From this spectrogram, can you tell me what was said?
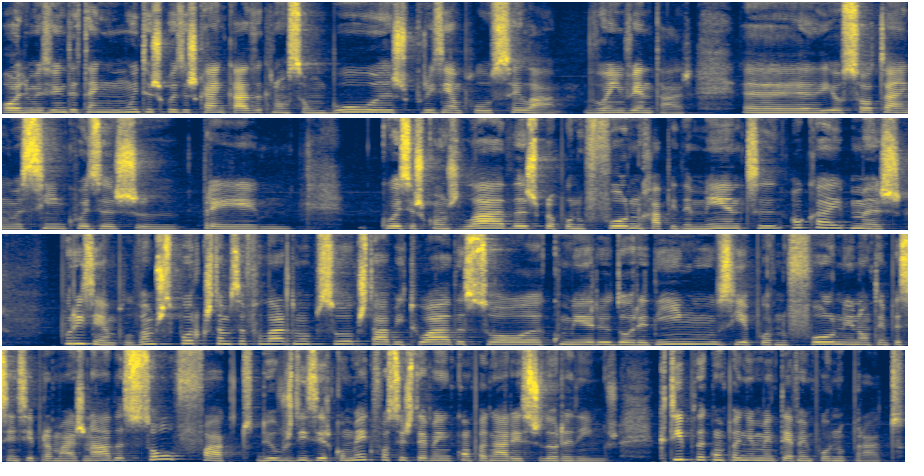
olha, mas eu ainda tenho muitas coisas cá em casa que não são boas, por exemplo, sei lá, vou inventar, uh, eu só tenho assim coisas uh, pré coisas congeladas para pôr no forno rapidamente, ok, mas por exemplo, vamos supor que estamos a falar de uma pessoa que está habituada só a comer douradinhos e a pôr no forno e não tem paciência para mais nada. Só o facto de eu vos dizer como é que vocês devem acompanhar esses douradinhos, que tipo de acompanhamento devem pôr no prato,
